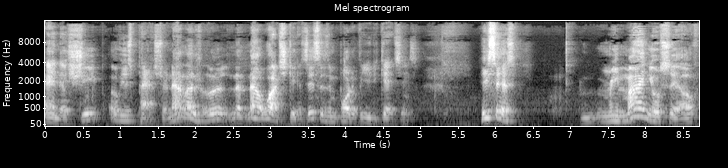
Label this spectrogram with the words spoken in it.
And the sheep of his pasture. Now, now watch this. This is important for you to catch this. He says, remind yourself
